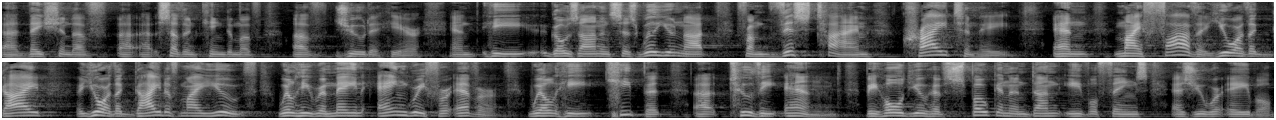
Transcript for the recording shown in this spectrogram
uh, nation of uh, uh, southern kingdom of, of Judah here. And he goes on and says, Will you not from this time cry to me? And my father, you are the guide. You are the guide of my youth. Will he remain angry forever? Will he keep it uh, to the end. Behold, you have spoken and done evil things as you were able.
